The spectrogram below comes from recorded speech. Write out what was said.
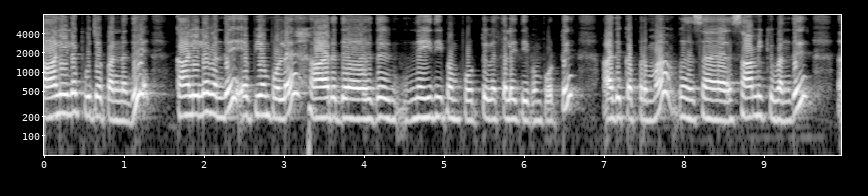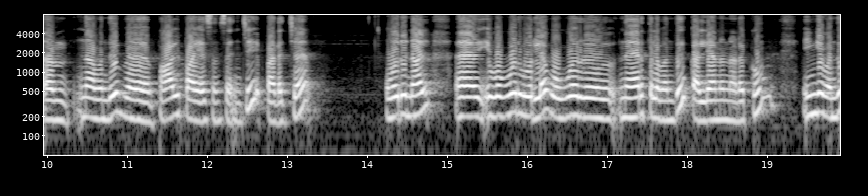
காலையில் பூஜை பண்ணது. காலையில் வந்து எப்பயும் போல் ஆறு இது நெய் தீபம் போட்டு வெத்தலை தீபம் போட்டு அதுக்கப்புறமா சாமிக்கு வந்து நான் வந்து பால் பாயசம் செஞ்சு படைத்தேன் ஒரு நாள் ஒவ்வொரு ஊரில் ஒவ்வொரு நேரத்தில் வந்து கல்யாணம் நடக்கும். இங்கே வந்து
